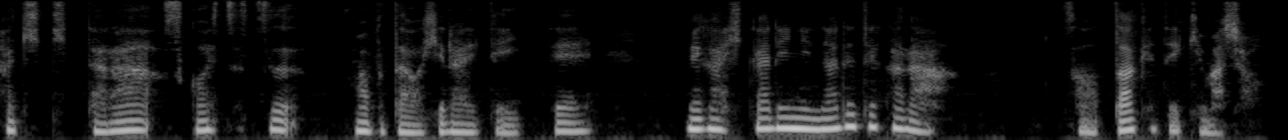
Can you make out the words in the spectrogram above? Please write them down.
吐き切ったら少しずつまぶたを開いていって、目が光に慣れてから、そっと開けていきましょう。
